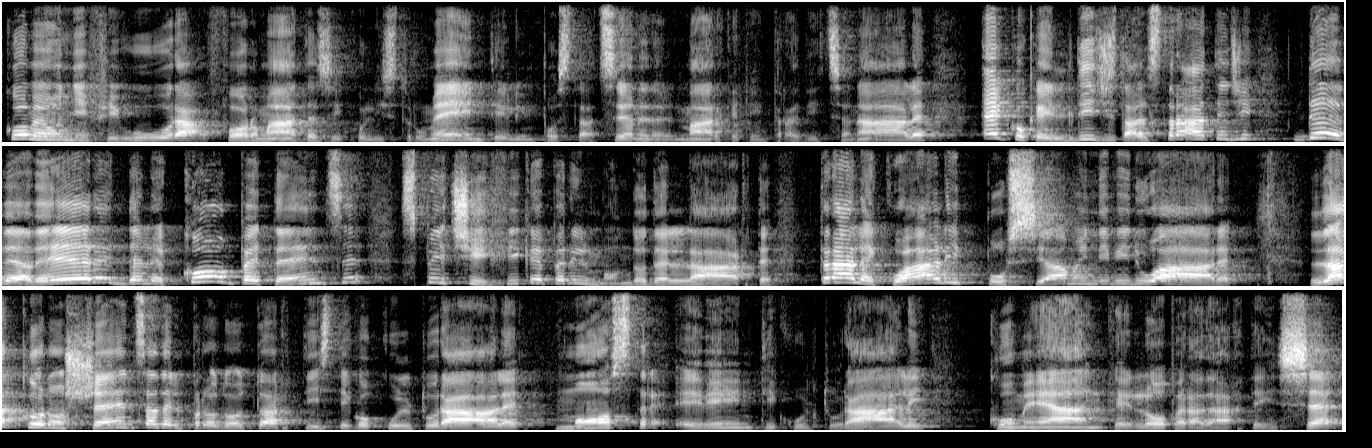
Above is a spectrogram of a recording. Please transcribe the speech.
Come ogni figura formatasi con gli strumenti e l'impostazione del marketing tradizionale, ecco che il digital strategy deve avere delle competenze specifiche per il mondo dell'arte, tra le quali possiamo individuare la conoscenza del prodotto artistico culturale, mostre, eventi culturali, come anche l'opera d'arte in sé,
